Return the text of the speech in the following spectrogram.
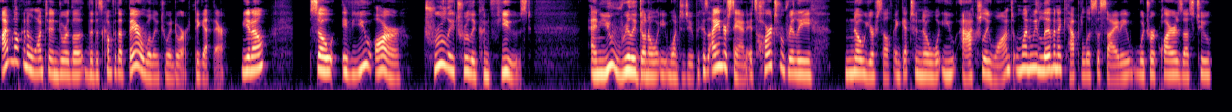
I'm not going to want to endure the, the discomfort that they're willing to endure to get there, you know? So if you are truly, truly confused and you really don't know what you want to do, because I understand it's hard to really know yourself and get to know what you actually want when we live in a capitalist society, which requires us to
